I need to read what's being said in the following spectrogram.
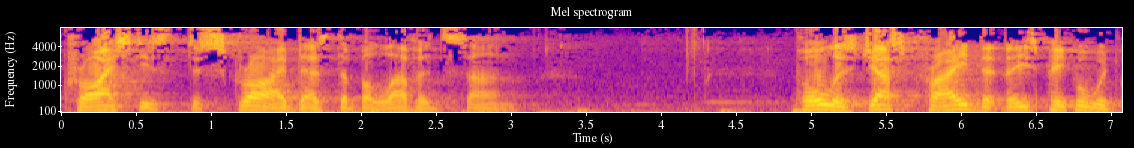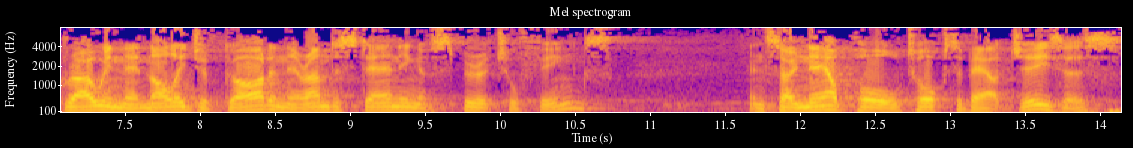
Christ is described as the beloved son. Paul has just prayed that these people would grow in their knowledge of God and their understanding of spiritual things. And so now Paul talks about Jesus,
